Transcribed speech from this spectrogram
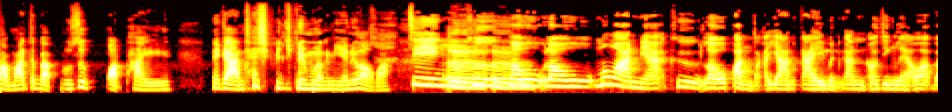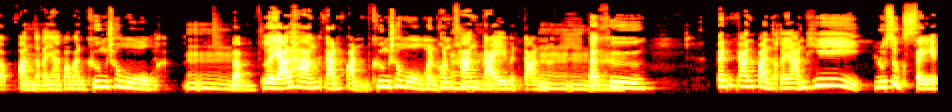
สามารถจะแบบรู้สึกปลอดภัยในการใช้ชีวิตอยู่ในเมืองนี้นึกออกปะจริงเออคือเออเราเราเมื่อวานเนี้ย คือเราปั่นจักรยานไกลเหมือนกันเอาจริงแล้วอะแบบปั่นอืมจักรยานประมาณครึ่งชั่วโมงอะอืมอืมอืมแบบระยะทางการปั่นครึ่งชั่วโมงมันค่อนข้างอืมไกลเหมือนกันอืมอะอืมอืมแต่คือ เป็นการปั่นจักรยานที่รู้สึกเซฟ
